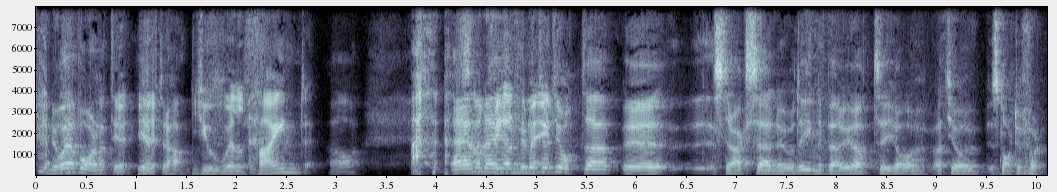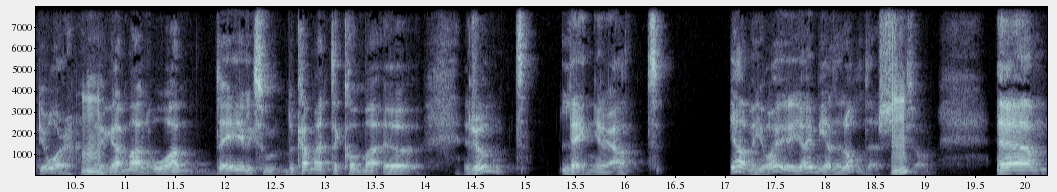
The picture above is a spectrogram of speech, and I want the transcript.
Nu har jag varnat er i efterhand. You will find... Ja. Nej, men nej, jag fyller in 38 eh, strax här nu och det innebär ju att jag, att jag snart är 40 år Mm. gammal. Och det är liksom, då kan man inte komma eh, runt längre att ja, men jag är, jag är medelålders. Mm. Liksom. Ehm,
